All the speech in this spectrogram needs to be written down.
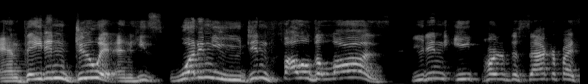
And they didn't do it. And he's, what in you? You didn't follow the laws. You didn't eat part of the sacrifice.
